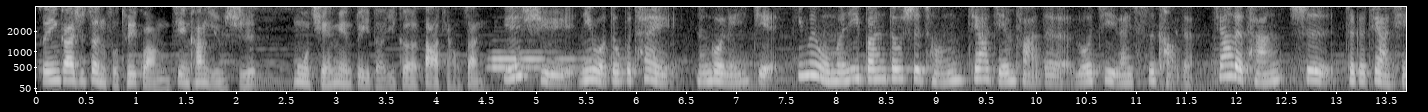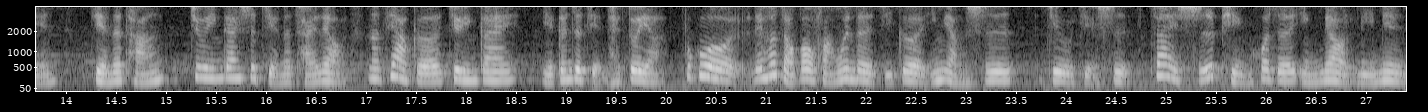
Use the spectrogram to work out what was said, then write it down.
这应该是政府推广健康饮食目前面对的一个大挑战。也许你我都不太能够理解，因为我们一般都是从加减法的逻辑来思考的。加了糖是这个价钱，减了糖就应该是减了材料，那价格就应该也跟着减才对啊。不过联合早报访问的几个营养师就解释，在食品或者饮料里面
